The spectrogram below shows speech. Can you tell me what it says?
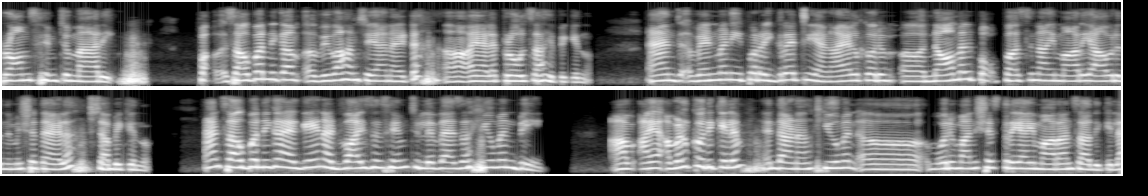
prompts him to marry Sauparnika വിവാഹം ചെയ്യാനായിട്ട് അയാളെ പ്രോത്സാഹിപ്പിക്കുന്നു. ആൻഡ് വെൺമണി ഇപ്പൊ റിഗ്രറ്റ് ചെയ്യാണ്. അയാൾക്ക് ഒരു നോർമൽ പേഴ്സൺ ആയി മാറി ആ ഒരു നിമിഷത്തെ അയാൾ ശപിക്കുന്നു. And Sauparnika again advises him to live as a human being അവൾക്കൊരിക്കലും എന്താണ് ഹ്യൂമൻ ഒരു മനുഷ്യ സ്ത്രീയായി മാറാൻ സാധിക്കില്ല.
